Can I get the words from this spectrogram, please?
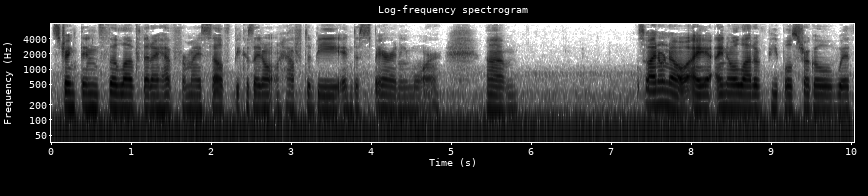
strengthens the love that I have for myself because I don't have to be in despair anymore. Um, so I don't know. I I know a lot of people struggle with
